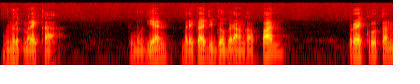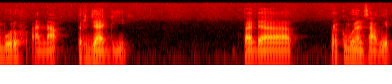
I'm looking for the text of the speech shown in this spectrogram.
menurut mereka. Kemudian, mereka juga beranggapan perekrutan buruh anak terjadi pada perkebunan sawit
